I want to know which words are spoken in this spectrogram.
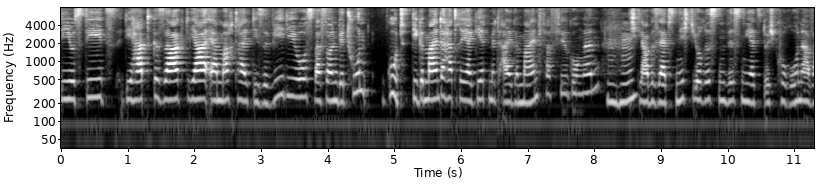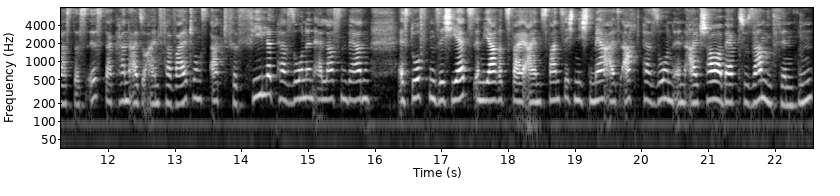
die Justiz, die hat gesagt, ja, er macht halt diese Videos, was sollen wir tun? Gut, die Gemeinde hat reagiert mit Allgemeinverfügungen. Mhm. Ich glaube, selbst Nicht-Juristen wissen jetzt durch Corona, was das ist. Da kann also ein Verwaltungsakt für viele Personen erlassen werden. Es durften sich jetzt im Jahre 2021 nicht mehr als acht Personen in Altschauerberg zusammenfinden.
